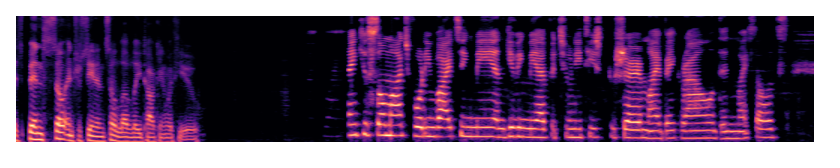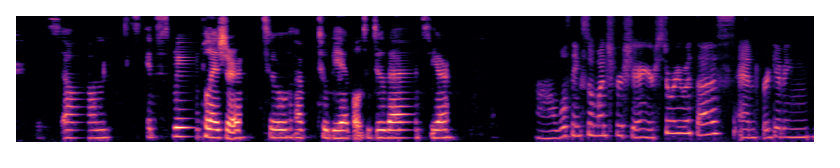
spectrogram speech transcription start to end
it's been so interesting and so lovely talking with you. Thank you so much for inviting me and giving me opportunities to share my background and my thoughts. It's um, it's really a pleasure to have to be able to do that here. Uh, well, thanks so much for sharing your story with us and for giving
